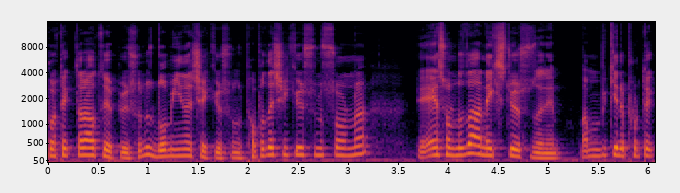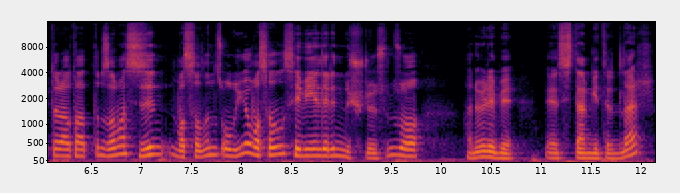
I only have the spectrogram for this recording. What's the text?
Protectorato yapıyorsunuz. Domine'e çekiyorsunuz. Puppet'a çekiyorsunuz sonra e, en sonunda da annexliyorsunuz hani. Ama bir kere Protectorato attığınız zaman sizin vasalınız oluyor. Vasalın seviyelerini düşürüyorsunuz. O hani öyle bir e, sistem getirdiler.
